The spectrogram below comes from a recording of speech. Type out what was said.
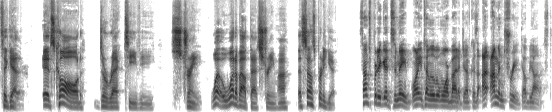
together. It's called DirecTV Stream. What what about that stream, huh? That sounds pretty good. Sounds pretty good to me. Why don't you tell me a little bit more about it, Jeff? Because I'm intrigued. I'll be honest.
